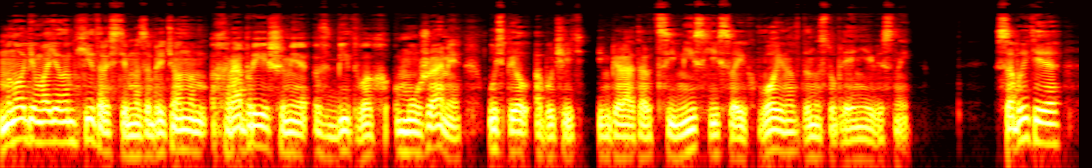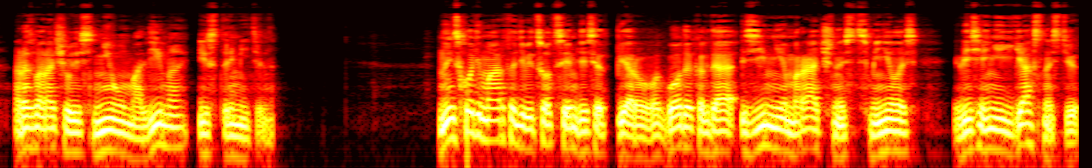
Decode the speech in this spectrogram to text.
Многим военным хитростям, изобретенным храбрейшими в битвах мужами, успел обучить император Цимисхий своих воинов до наступления весны. События разворачивались неумолимо и стремительно. На исходе марта 971 года, когда зимняя мрачность сменилась весенней ясностью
